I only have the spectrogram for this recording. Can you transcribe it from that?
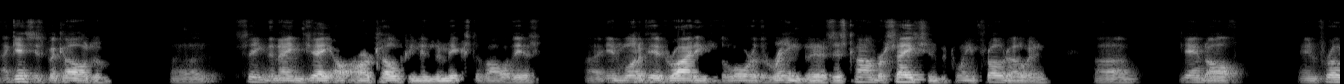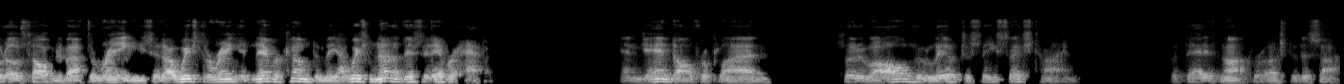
I guess it's because of uh, seeing the name J.R.R. Tolkien in the midst of all of this. Uh, in one of his writings, of The Lord of the Rings, there's this conversation between Frodo and uh, Gandalf and Frodo's talking about the ring. He said, I wish the ring had never come to me. I wish none of this had ever happened. And Gandalf replied, So do all who live to see such time, but that is not for us to decide.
